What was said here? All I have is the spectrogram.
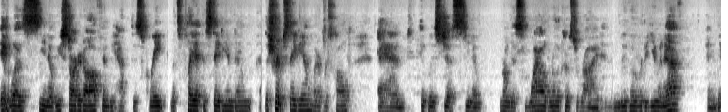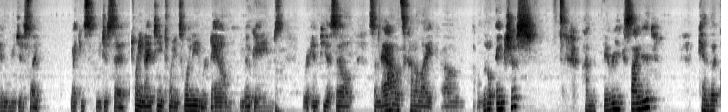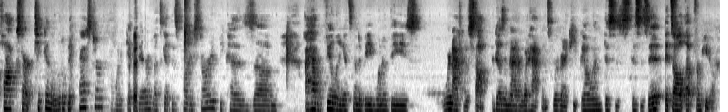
it was you know we started off and we have this great let's play at the stadium down the shrimp stadium whatever it's called. And it was just you know we're on this wild roller coaster ride and we move over to unf and then we just like like you, we just said 2019 2020 we're down no games we're in psl so now it's kind of like um, i'm a little anxious. I'm very excited can the clock start ticking a little bit faster? I want to get there. Let's get this party started because um, I have a feeling it's going to be one of these. We're not going to stop. It doesn't matter what happens. We're going to keep going. This is this is it. It's all up from here,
